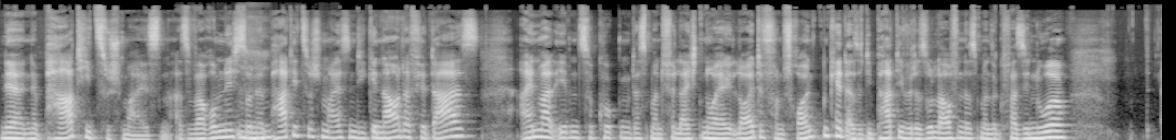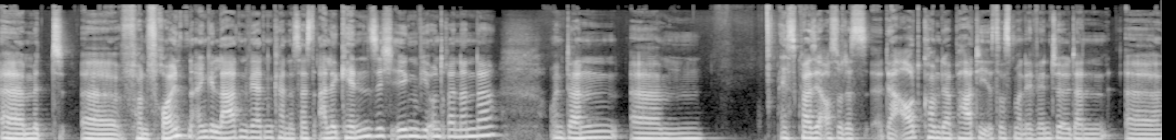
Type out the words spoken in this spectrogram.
eine, eine Party zu schmeißen? Also warum nicht so eine mhm. Party zu schmeißen, die genau dafür da ist, einmal eben zu gucken, dass man vielleicht neue Leute von Freunden kennt. Also die Party würde so laufen, dass man so quasi nur äh, mit äh, von Freunden eingeladen werden kann. Das heißt, alle kennen sich irgendwie untereinander. Und dann ähm, ist quasi auch so, dass der Outcome der Party ist, dass man eventuell dann äh,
